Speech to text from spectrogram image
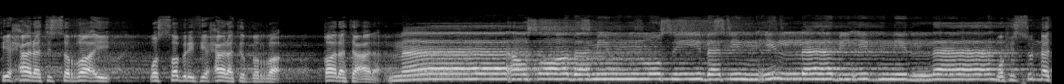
في حالة السراء والصبر في حالة الضراء. قال تعالى ما أصاب من مصيبة إلا بإذن الله. وفي السنة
